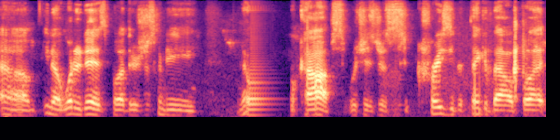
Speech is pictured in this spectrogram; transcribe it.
um, you know what it is but there's just going to be no cops which is just crazy to think about but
